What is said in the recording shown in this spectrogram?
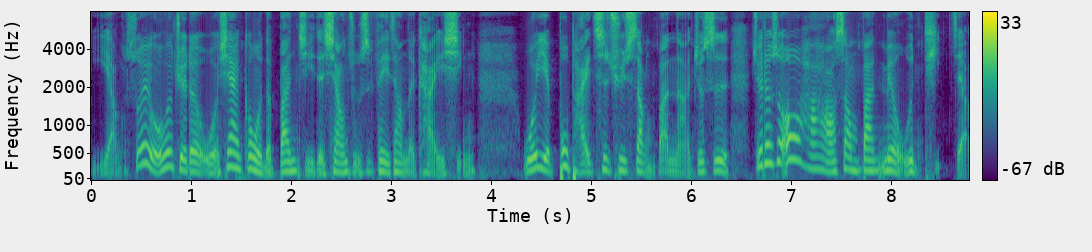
一样，所以我会觉得我现在跟我的班级的相处是非常的开心，我也不排斥去上班呐，就是觉得说哦，好好上班没有问题这样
